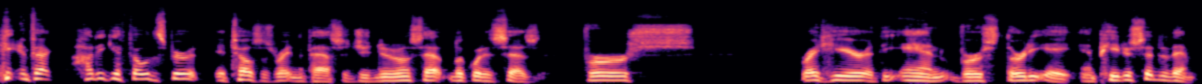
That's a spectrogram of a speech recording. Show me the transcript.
he, in fact, how do you get filled with the Spirit? It tells us right in the passage. You notice that? Look what it says. Verse, right here at the end, verse 38. And Peter said to them,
